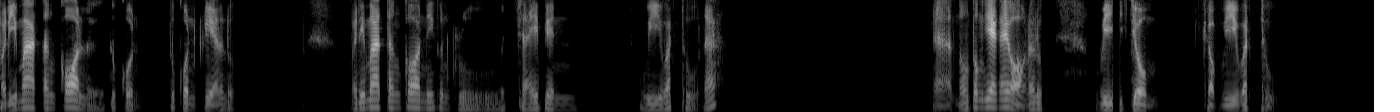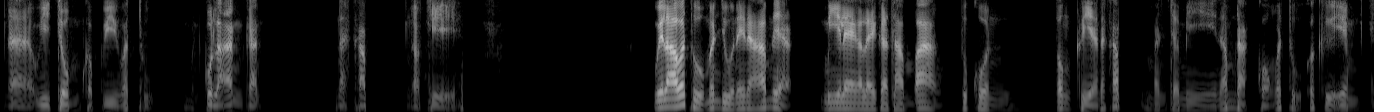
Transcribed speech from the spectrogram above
ปริมาตรตั้งก้อนเลยทุกคนทุกคนเคลียร์นะลูก ปริมาตรตั้งก้อนนี้คุณครูใช้เป็น v วัตถุนะอ่าน้องต้องแยกให้ออกนะลูก v จมกับ v วัตถุอ่า v จมกับ v วัตถุ มันคนละอันกันนะครับ โอเค เวลาวัตถุมันอยู่ในน้ำเนี่ย มีแรงอะไรกระทำบ้าง ทุกคนต้องเคลียร์นะครับ มันจะมีน้ำหนักของวัตถุก็คือ mg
